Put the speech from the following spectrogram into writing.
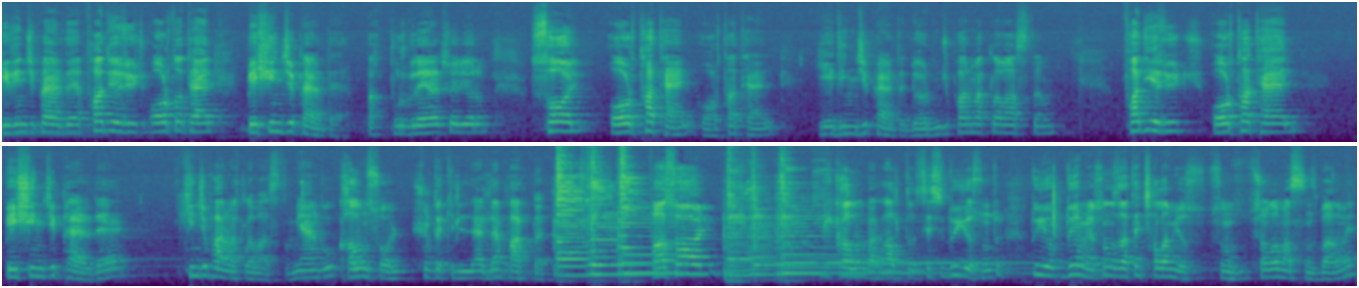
7. perde, fa diyez 3, orta tel, 5. perde. Bak vurgulayarak söylüyorum. Sol, orta tel, orta tel, 7. perde, 4. parmakla bastım. Fa diyez 3, orta tel, 5. perde, ikinci parmakla bastım. Yani bu kalın sol, şuradakilerden farklı. Fa sol, kalın bak altta sesi duyuyorsunuzdur. Duyuyor, duyamıyorsanız zaten çalamıyorsunuz. Çalamazsınız bağlamayı.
